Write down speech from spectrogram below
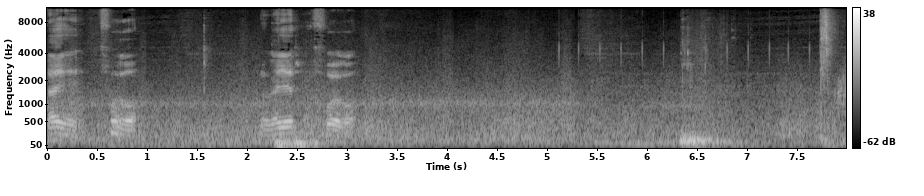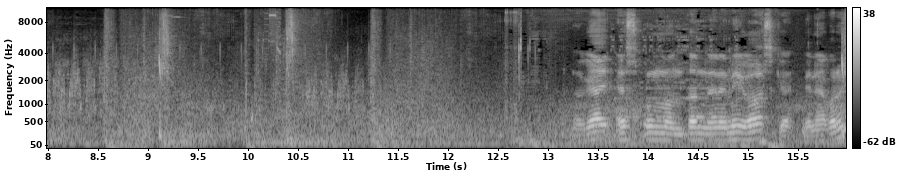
Hay fuego. Lo que hay es fuego. Lo que hay es un montón de enemigos que vienen a él.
